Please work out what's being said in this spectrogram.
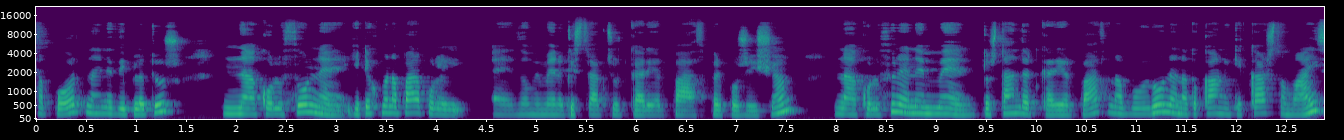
support, να είναι δίπλα τους, να ακολουθούν, γιατί έχουμε ένα πάρα πολύ ε, δομημένο και structured career path per position, να ακολουθούν ναι μεν το standard career path, να μπορούν να το κάνουν και customize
